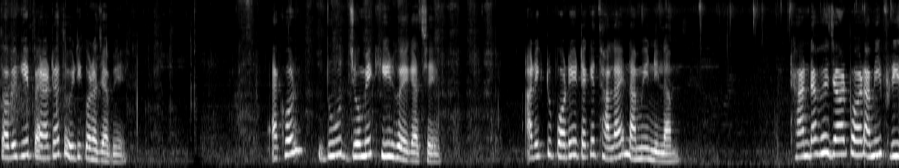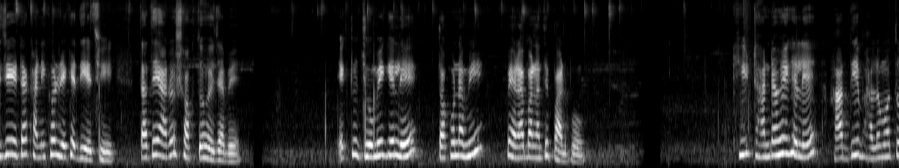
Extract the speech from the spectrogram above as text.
তবে গিয়ে প্যাড়াটা তৈরি করা যাবে। এখন দুধ জমে ক্ষীর হয়ে গেছে। আর একটু পরে এটাকে থালায় নামিয়ে নিলাম। ঠান্ডা হয়ে যাওয়ার পর আমি ফ্রিজে এটা খানিক্ষণ রেখে দিয়েছি, তাতে আরও শক্ত হয়ে যাবে। একটু জমে গেলে তখন আমি প্যাড়া বানাতে পারব। ক্ষীর ঠান্ডা হয়ে গেলে হাত দিয়ে ভালো মতো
